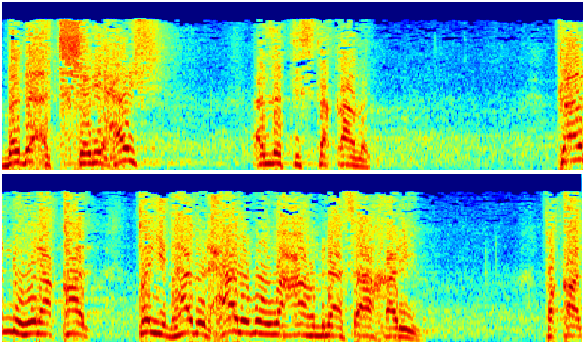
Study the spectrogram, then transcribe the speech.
بدأت الشريحة إيش؟ التي استقامت. كأنه هنا قال طيب هذا الحال ومعهم ناس آخرين. فقال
